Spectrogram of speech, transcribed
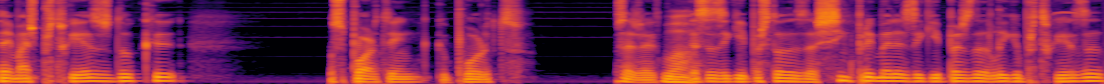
tem mais portugueses do que o Sporting, que o Porto. Ou seja, Uau. essas equipas todas, as cinco primeiras equipas da Liga Portuguesa,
